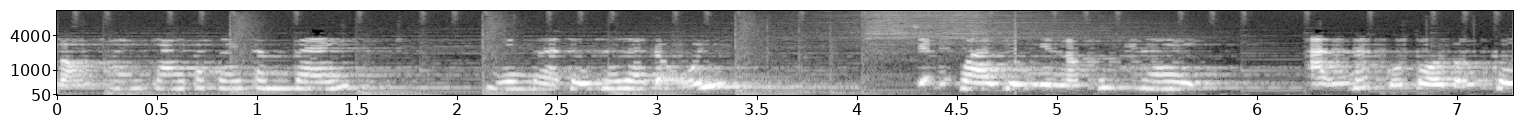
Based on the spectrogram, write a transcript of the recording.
vẫn thoáng tay bắt lấy tâm ván, nhưng mà tư thế đã đổi. Chẳng qua dù nhìn lần thứ hai, ánh mắt của tôi vẫn cứ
